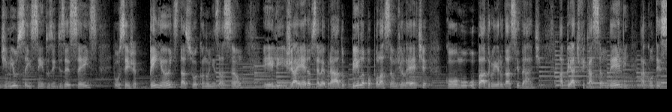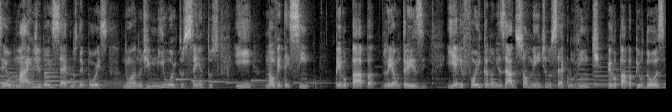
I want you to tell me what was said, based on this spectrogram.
de 1616, ou seja, bem antes da sua canonização, ele já era celebrado pela população de Létia como o padroeiro da cidade. A beatificação dele aconteceu mais de dois séculos depois, no ano de 1895, pelo Papa Leão XIII. E ele foi canonizado somente no século XX pelo Papa Pio XII,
